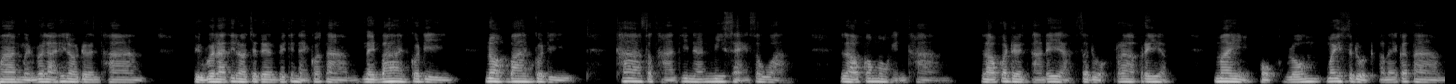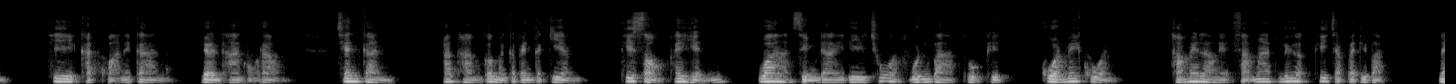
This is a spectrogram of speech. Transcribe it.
มาเหมือนเวลาที่เราเดินทาง หรือเวลาที่เราจะเดินไปที่ไหนก็ตาม ในบ้านก็ดี นอกบ้านก็ดี ถ้าสถานที่นั้นมีแสงสว่าง เราก็มองเห็นทาง เราก็เดินทางได้อย่างสะดวกราบเรียบ ไม่หกล้มไม่สะดุดอะไรก็ตาม ที่ขัดขวางในการเดินทางของเรา เช่นกัน พระธรรมก็เหมือนกับเป็นตะเกียงที่ส่องให้เห็นว่าสิ่งใดดีชั่วบุญบาปถูกผิด ควรไม่ควรทำให้เราเนี่ยสามารถเลือกที่จะปฏิบัติใน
